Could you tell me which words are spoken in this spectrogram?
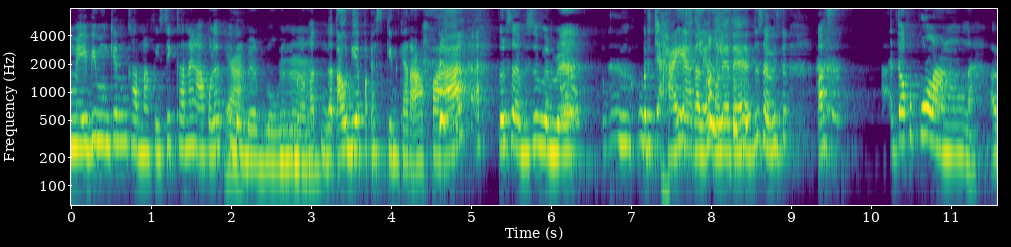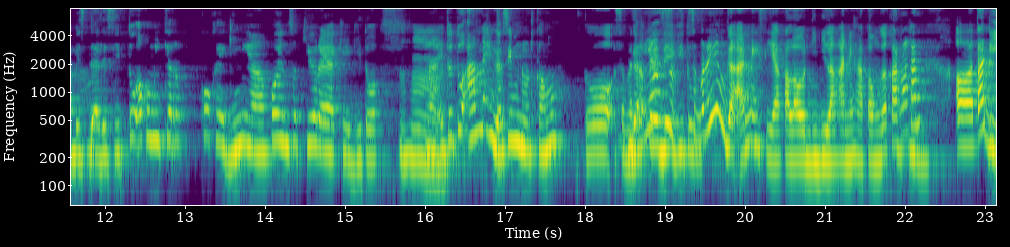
maybe mungkin karena fisik karena yang aku lihat tuh Ya. bener-bener glowing Mm-mm. banget nggak tahu dia pakai skincare apa terus habis itu bener-bener bercahaya kali aku lihat ya terus habis itu pas itu aku pulang nah habis dari situ aku mikir kok kayak gini ya kok insecure ya kayak gitu Mhm. nah itu tuh aneh gak sih menurut kamu tuh sebenarnya se- gitu. sebenarnya nggak aneh sih ya kalau dibilang aneh atau enggak karena kan Eh, tadi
